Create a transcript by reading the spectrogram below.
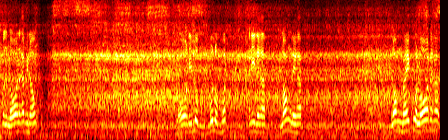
เบิ่งล้อนะครับพี่น้องล้อนี่ลุ่มบุลุ่มพดอันนี้เลยครับล่องเลยครับล่องน้อยกว่าล้อนะครับ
